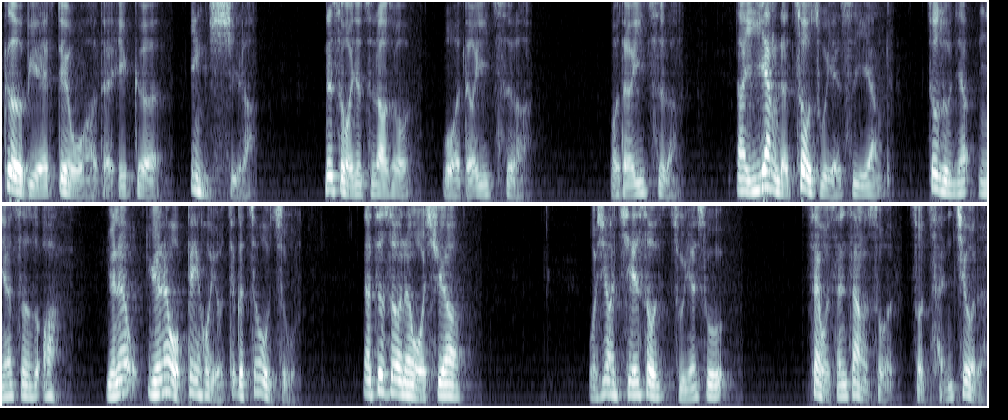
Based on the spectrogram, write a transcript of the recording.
个别对我的一个应许了。那时候我就知道说，我得医治了，我得医治了。那一样的咒诅也是一样，咒诅你要你要知道说，哦。原来，原来我背后有这个咒诅，那这时候呢，我需要，我需要接受主耶稣在我身上所所成就的，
